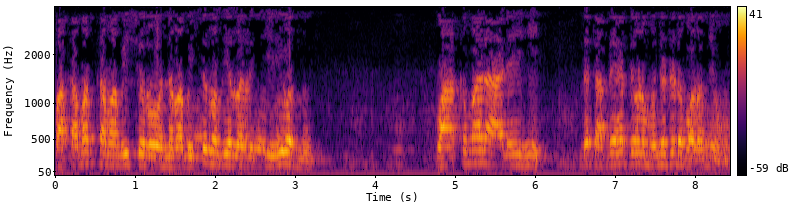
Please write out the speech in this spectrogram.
ഫതമസ്തമ ബിഷുറു എന്നമ ബിഷുർ എന്നുള്ള ചിരി വന്നു. വാക്കുമാരാലേഹി. എന്നിട്ട് അദ്ദേഹത്തിനോട് മുന്നിട്ടിട്ട് പറഞ്ഞു.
